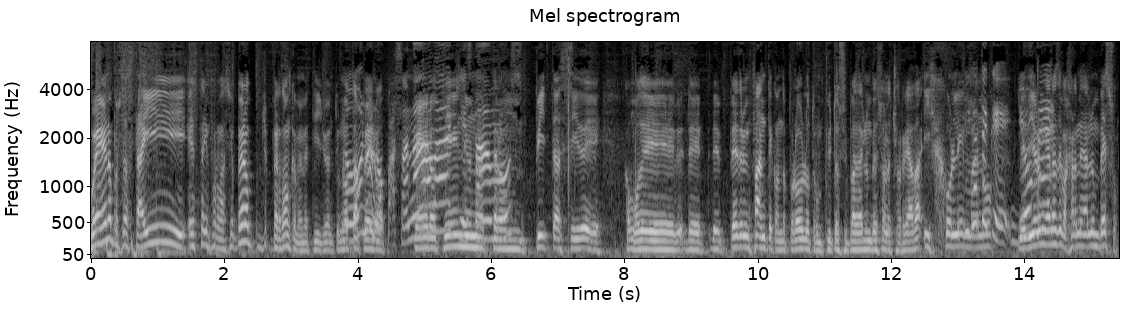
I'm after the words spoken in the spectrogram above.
Bueno, pues hasta ahí esta información. Pero, yo- perdón que me metí yo en tu No, nota, no, pero. no pasa Pero nada, tiene aquí una trompita así de. Como de, de, de Pedro Infante cuando probó los trompitos y para darle un beso a la chorreada. Híjole, Fíjate mano. que me yo dieron me- ganas de bajarme darle un beso.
